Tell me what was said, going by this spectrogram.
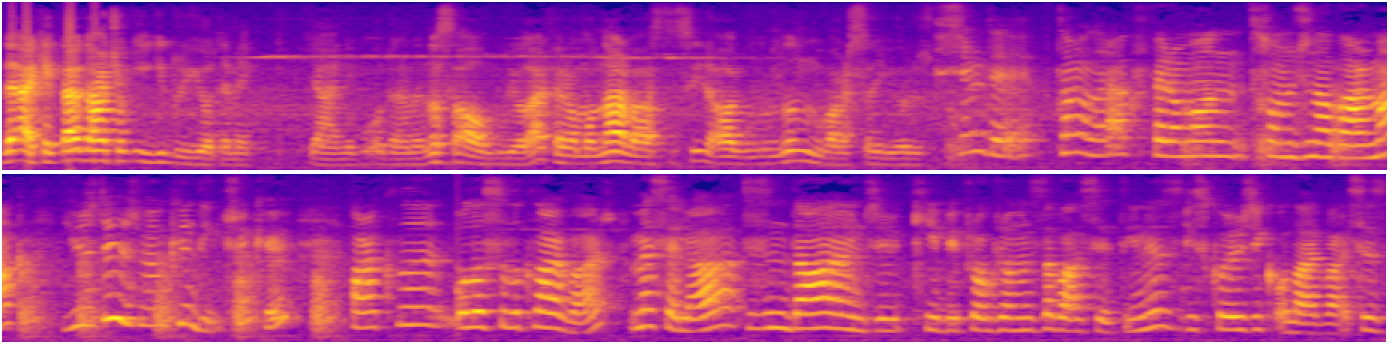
Ve erkekler daha çok ilgi duyuyor demek. Yani bu o dönemde nasıl algılıyorlar? Feromonlar vasıtasıyla algılandığını mı varsayıyoruz? Şimdi tam olarak feromon sonucuna varmak %100 mümkün değil. Çünkü farklı olasılıklar var. Mesela sizin daha önceki bir programınızda bahsettiğiniz psikolojik olay var. Siz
